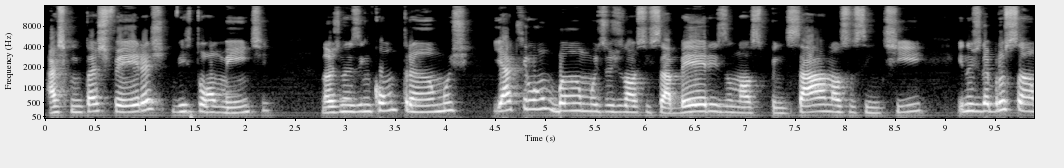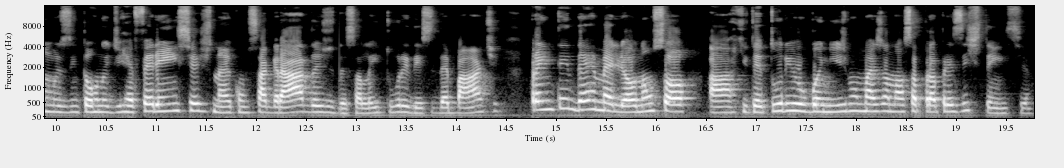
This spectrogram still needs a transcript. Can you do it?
às quintas-feiras, virtualmente, nós nos encontramos e aquilombamos os nossos saberes, o nosso pensar, o nosso sentir e nos debruçamos em torno de referências né, consagradas dessa leitura e desse debate para entender melhor não só a arquitetura e o urbanismo, mas a nossa própria existência.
